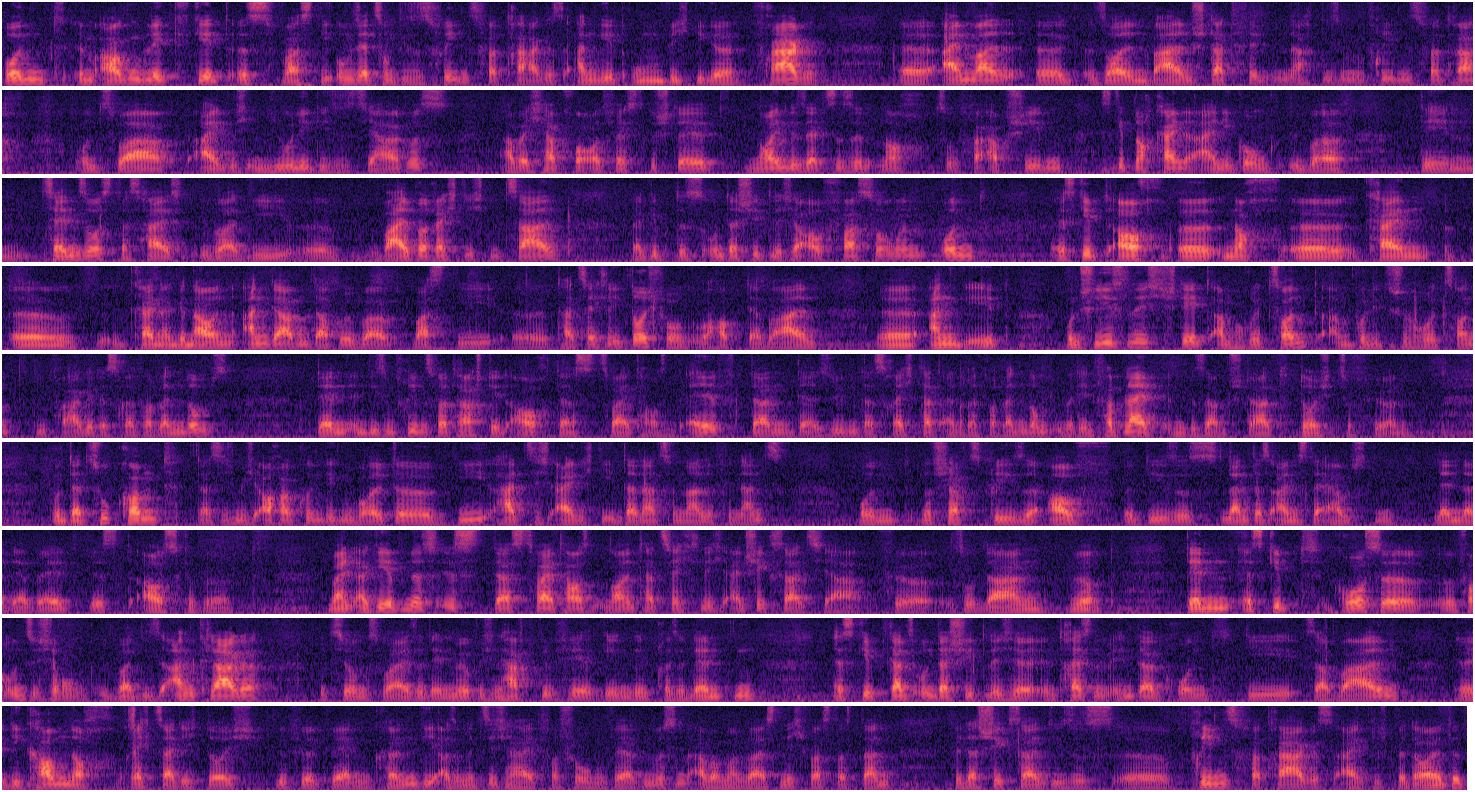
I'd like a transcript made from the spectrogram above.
Und im Augenblick geht es, was die Umsetzung dieses Friedensvertrages angeht, um wichtige Fragen. Äh, einmal äh, sollen Wahlen stattfinden nach diesem Friedensvertrag und zwar eigentlich im Juli dieses Jahres. Aber ich habe vor Ort festgestellt, neun Gesetze sind noch zu verabschieden. Es gibt noch keine Einigung über den Zensus, das heißt über die äh, Wahlberechtigtenzahl. Da gibt es unterschiedliche Auffassungen und es gibt auch äh, noch äh, kein, äh, keine genauen Angaben darüber, was die äh, tatsächliche Durchführung überhaupt der Wahlen äh, angeht. Und schließlich steht am Horizont, am politischen Horizont die Frage des Referendums. Denn in diesem Friedensvertrag steht auch, dass 2011 dann der Süden das Recht hat, ein Referendum über den Verbleib im Gesamtstaat durchzuführen. Und dazu kommt, dass ich mich auch erkundigen wollte, wie hat sich eigentlich die internationale Finanz- und Wirtschaftskrise auf dieses Land, das eines der ärmsten Länder der Welt ist, ausgewirkt. Mein Ergebnis ist, dass 2009 tatsächlich ein Schicksalsjahr für Sudan wird. Denn es gibt große äh, Verunsicherung über diese Anklage bzw. den möglichen Haftbefehl gegen den Präsidenten. Es gibt ganz unterschiedliche Interessen im Hintergrund dieser Wahlen, äh, die kaum noch rechtzeitig durchgeführt werden können, die also mit Sicherheit verschoben werden müssen. Aber man weiß nicht, was das dann für das Schicksal dieses äh, Friedensvertrages eigentlich bedeutet.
